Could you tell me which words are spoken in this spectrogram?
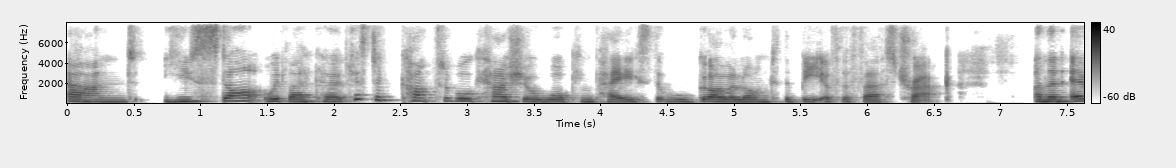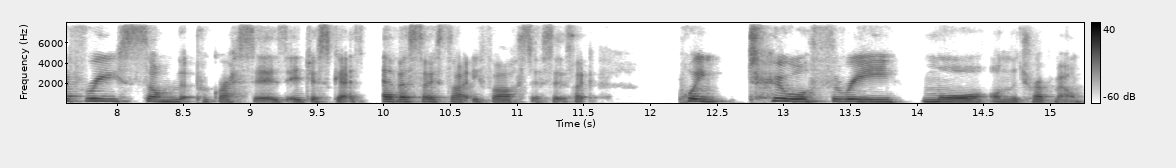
And you start with like a just a comfortable, casual walking pace that will go along to the beat of the first track. And then every song that progresses, it just gets ever so slightly faster. So it's like point two or three more on the treadmill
